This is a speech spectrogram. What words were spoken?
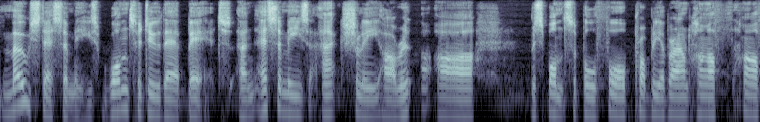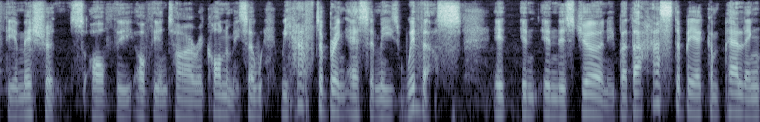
most SMEs want to do their bit, and SMEs actually are are responsible for probably around half half the emissions of the of the entire economy. So we have to bring SMEs with us in, in, in this journey, but there has to be a compelling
